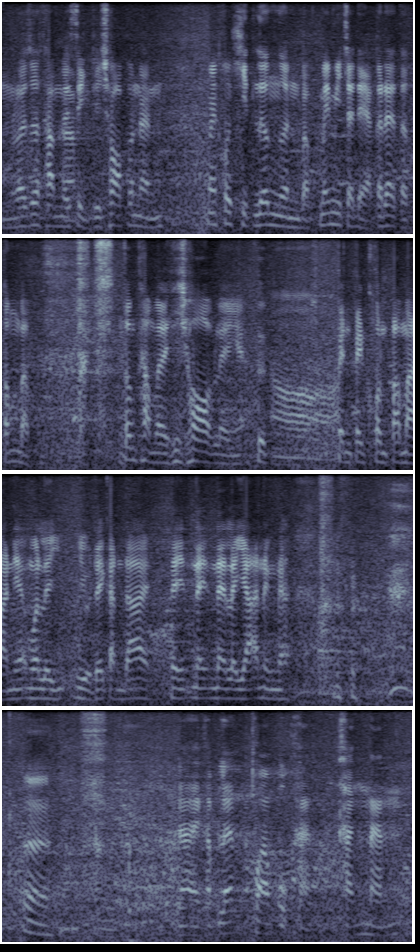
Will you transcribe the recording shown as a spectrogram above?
ำแล้วจะทำในสิ่งที่ชอบเท่านั้น ไม่ค่อยคิดเรื่องเงินแบบไม่มีจะแดกก็ได้แต่ต้องแบบ ต้องทำอะไรที่ชอบอะไรเงี้ยคืออ๋อเป็นเป็นคนประมาณเนี้ยมันเลยอยู่ด้วยกันได้ในในในระยะหนึ่งนะเออได้ครับและความอกหักครั้งนั้นเอ่อเอ่อ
